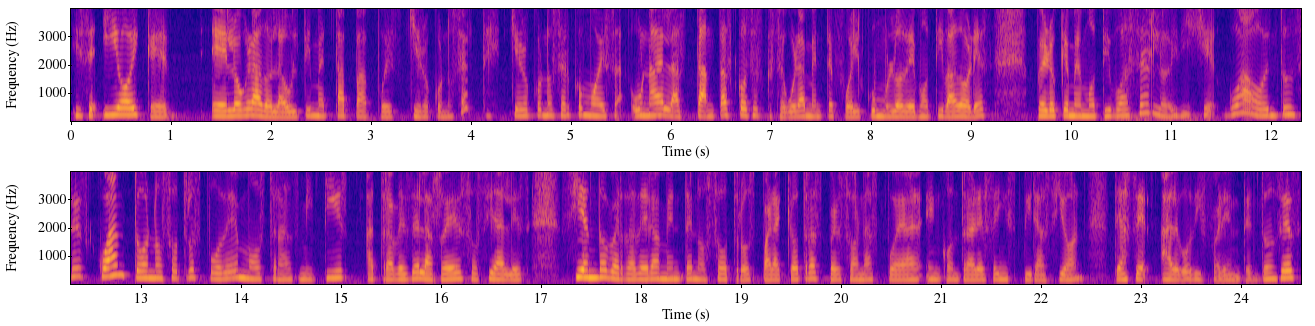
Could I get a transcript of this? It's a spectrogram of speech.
Dice, y hoy que he logrado la última etapa, pues quiero conocerte, quiero conocer como esa, una de las tantas cosas que seguramente fue el cúmulo de motivadores, pero que me motivó a hacerlo. Y dije, wow, entonces, ¿cuánto nosotros podemos transmitir a través de las redes sociales siendo verdaderamente nosotros para que otras personas puedan encontrar esa inspiración de hacer algo diferente? Entonces,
